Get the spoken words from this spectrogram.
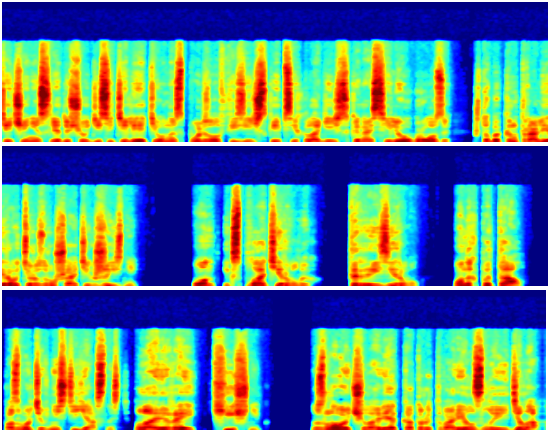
В течение следующего десятилетия он использовал физическое и психологическое насилие и угрозы, чтобы контролировать и разрушать их жизни. Он эксплуатировал их, терроризировал, он их пытал, позвольте внести ясность. Ларри Рэй – хищник, злой человек, который творил злые дела.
